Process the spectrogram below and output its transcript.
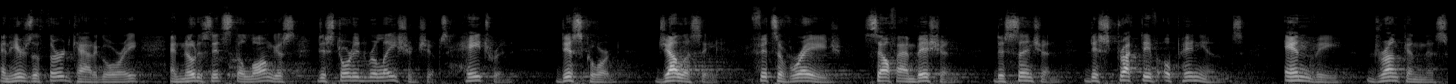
and here's the third category, and notice it's the longest distorted relationships, hatred, discord, jealousy, fits of rage, self ambition, dissension, destructive opinions, envy, drunkenness,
